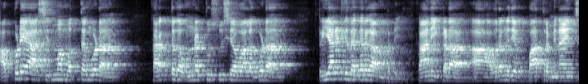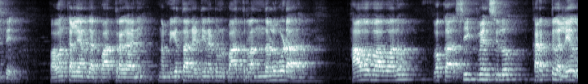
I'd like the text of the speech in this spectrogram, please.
అప్పుడే ఆ సినిమా మొత్తం కూడా కరెక్ట్గా ఉన్నట్టు చూసే వాళ్ళకు కూడా రియాలిటీకి దగ్గరగా ఉంటుంది. కానీ ఇక్కడ ఆ ఔరంగజేబు పాత్ర మినాయించితే పవన్ కళ్యాణ్ గారి పాత్ర కానీ మిగతా నటినటువంటి పాత్రలందరూ కూడా హావభావాలు ఒక సీక్వెన్స్లో కరెక్ట్గా లేవు.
